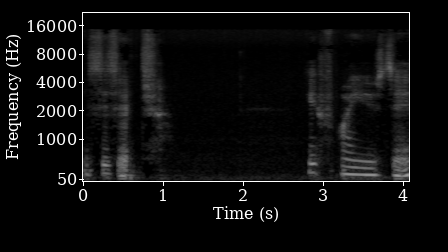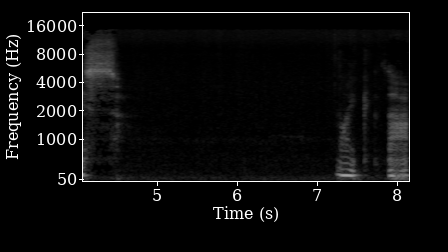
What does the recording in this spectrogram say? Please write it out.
This is it. If I use this like that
